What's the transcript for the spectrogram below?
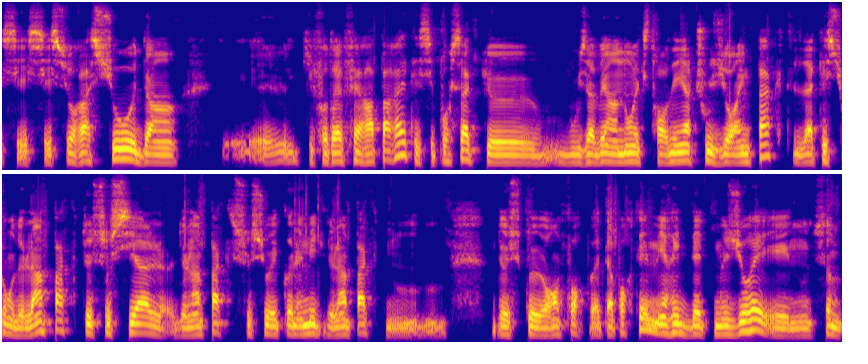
c'est ce ratio euh, qu'il faudrait faire apparaître. Et c'est pour ça que vous avez un nom extraordinaire Choose Your Impact. La question de l'impact social de l'impact socio-économique de l'impact de ce que renfort peut apporter mérite d'être mesuré. Et nous ne sommes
